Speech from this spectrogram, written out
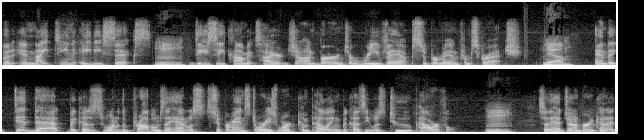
but in 1986 dc comics hired john byrne to revamp superman from scratch Yeah. and they did that because one of the problems they had was superman stories weren't compelling because he was too powerful so they had john byrne kind of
